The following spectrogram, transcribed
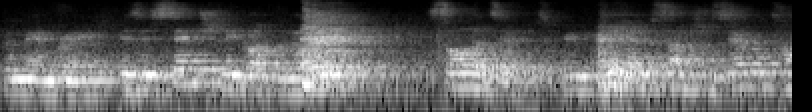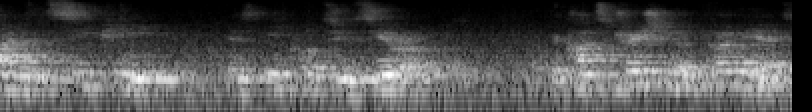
the membrane is essentially got no solids in it. We've made that assumption several times that Cp is equal to zero. The concentration of permeate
